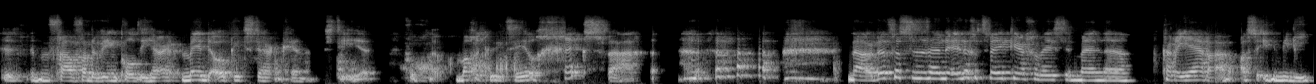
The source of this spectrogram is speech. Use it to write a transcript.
de, de mevrouw van de winkel die her, meende ook iets te herkennen. Dus die eh, vroeg me ook, mag ik u iets heel geks vragen? nou, dat was, zijn de enige twee keer geweest in mijn eh, carrière als Edemili.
